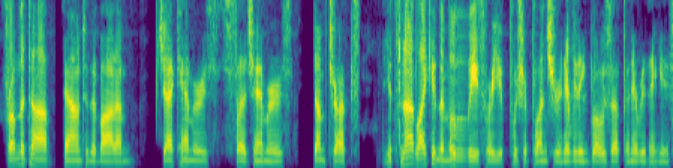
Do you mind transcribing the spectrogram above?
from the top down to the bottom jackhammers, sledgehammers, dump trucks. It's not like in the movies where you push a plunger and everything blows up and everything is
